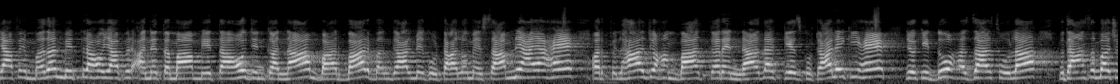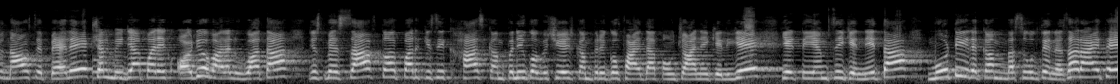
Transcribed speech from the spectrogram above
या फिर मदन मित्रा हो, या फिर अन्य तमाम नेता हो, जिनका नाम बार बार बंगाल में घोटालों में सामने आया है। और फ़िलहाल जो हम बात करें, नारदा केस घोटाले की है, जो कि 2016 विधानसभा चुनाव से पहले सोशल मीडिया पर एक ऑडियो वायरल हुआ था जिस जिसमें साफ़ तौर पर किसी खास कंपनी को, विशेष कंपनी को फ़ायदा पहुँचाने के लिए ये टीएमसी के नेता मोटी रकम वसूलते नज़र आए थे।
